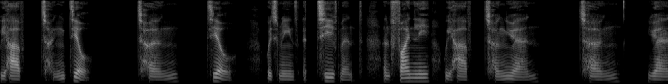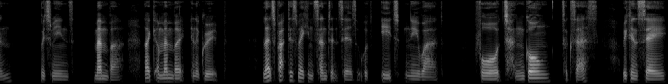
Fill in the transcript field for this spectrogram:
We have 成就,成就, which means achievement. And finally, we have 成员,成员, which means member, like a member in a group. Let's practice making sentences with each new word. For 成功 success, we can say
